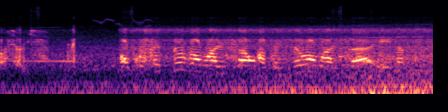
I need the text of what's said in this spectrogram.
en service. On procède novembre alpha, on rappelle novembre alpha et 26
